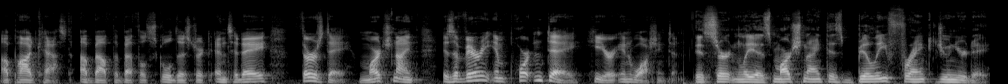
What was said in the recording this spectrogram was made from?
a podcast about the Bethel School District. And today, Thursday, March 9th, is a very important day here in Washington. It certainly is. March 9th is Billy Frank Jr. Day.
